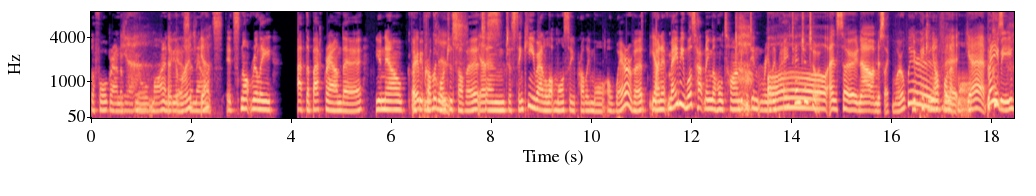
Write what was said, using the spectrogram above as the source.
the foreground of Yeah, your mind, of I your guess. mind, and now yeah. it's it's not really at the background there. You're now Very a bit prominent, more conscious of it yes. and just thinking about it a lot more. So you're probably more aware of it Yeah. when it maybe was happening the whole time, but you didn't really pay attention to it. Oh, And so now I'm just like more aware. You're picking up on it more. Yeah, because, maybe.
